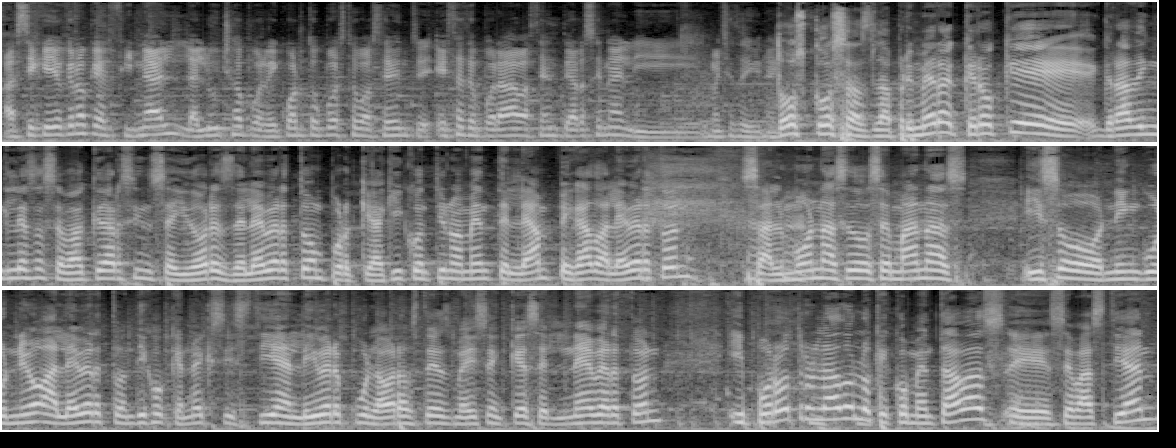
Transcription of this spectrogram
Así que yo creo que al final la lucha por el cuarto puesto va a ser entre esta temporada va a ser entre Arsenal y Manchester United. Dos cosas. La primera, creo que Grada Inglesa se va a quedar sin seguidores del Everton porque aquí continuamente le han pegado al Everton. Salmón hace dos semanas hizo ninguneó al Everton, dijo que no existía en Liverpool. Ahora ustedes me dicen que es el Neverton. Y por otro lado, lo que comentabas, eh, Sebastián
